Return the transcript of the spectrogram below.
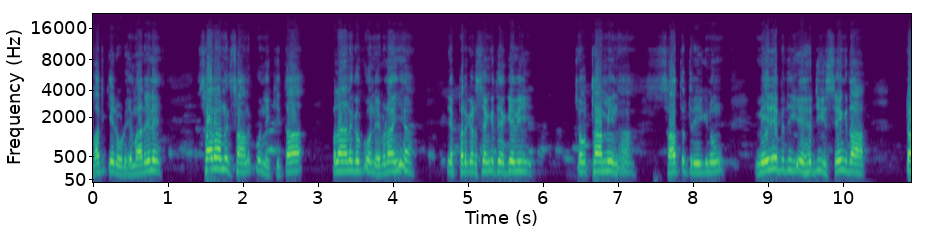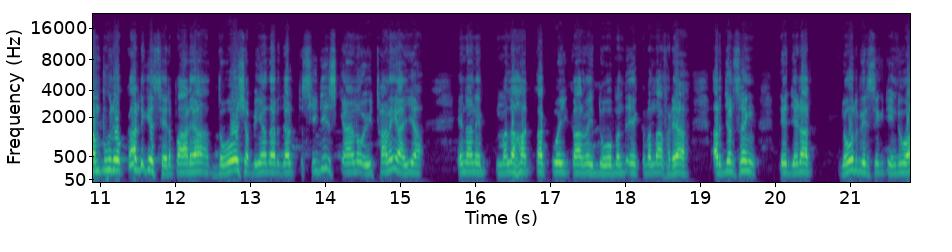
ਵੱਧ ਕੇ ਰੋੜੇ ਮਾਰੇ ਨੇ। ਸਾਰਾ ਨੁਕਸਾਨ ਕੋਨੇ ਕੀਤਾ ਪਲਾਨ ਕੋਨੇ ਬਣਾਈਆਂ ਤੇ ਪ੍ਰਗਟ ਸਿੰਘ ਤੇ ਅੱਗੇ ਵੀ ਚੌਥਾ ਮਹੀਨਾ 7 ਤਰੀਕ ਨੂੰ ਮੇਰੇ ਭਤੀਜੇ ਹਰਜੀਤ ਸਿੰਘ ਦਾ ਟੰਪੂ ਚੋਂ ਕੱਢ ਕੇ ਸਿਰ ਪਾੜਿਆ ਦੋ ਛੱਬੀਆਂ ਦਾ ਰਿਜ਼ਲਟ ਸੀਡੀ ਸਕੈਨ ਹੋਈ ਥਾਣੇ ਆਈ ਆ। ਇਹਨਾਂ ਨੇ ਮਤਲਬ ਹੱਦ ਤੱਕ ਕੋਈ ਕਾਰਵਾਈ ਦੋ ਬੰਦੇ ਇੱਕ ਬੰਦਾ ਫੜਿਆ ਅਰਜਨ ਸਿੰਘ ਤੇ ਜਿਹੜਾ ਜੋਧਵੀਰ ਸਿੰਘ ਟਿੰਡੂ ਆ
